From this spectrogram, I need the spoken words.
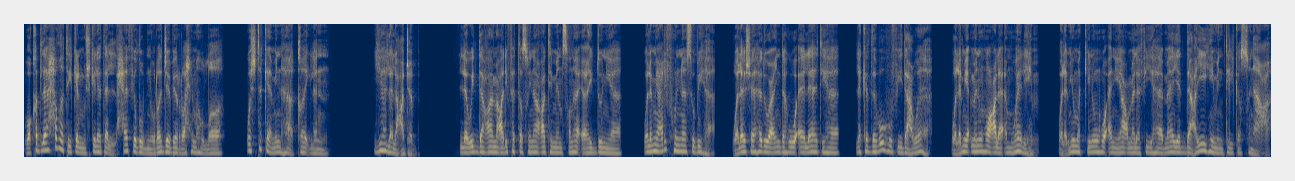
وقد لاحظ تلك المشكلة الحافظ ابن رجب رحمه الله واشتكى منها قائلا يا للعجب لو ادعى معرفة صناعة من صنائع الدنيا ولم يعرفه الناس بها ولا شاهدوا عنده آلاتها لكذبوه في دعواه ولم يأمنوه على أموالهم ولم يمكنوه أن يعمل فيها ما يدعيه من تلك الصناعة.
